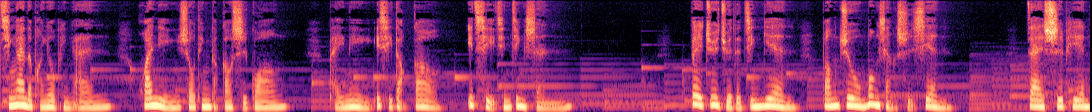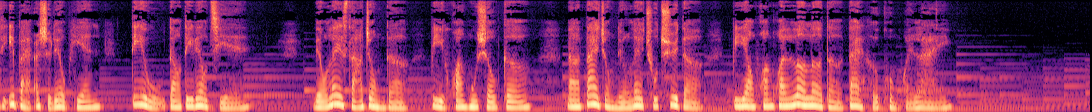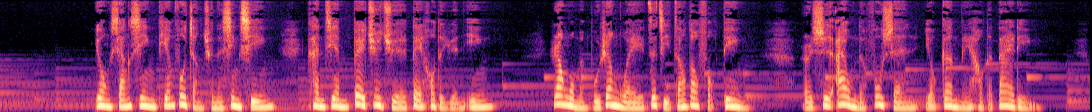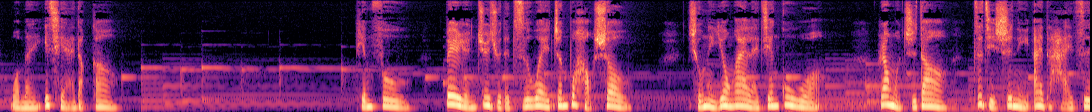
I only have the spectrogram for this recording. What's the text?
亲爱的朋友，平安！欢迎收听祷告时光，陪你一起祷告，一起亲近神。被拒绝的经验，帮助梦想实现。在诗篇第一百二十六篇第五到第六节，流泪撒种的必欢呼收割，那带种流泪出去的，必要欢欢乐乐的带禾捆回来。用相信天父掌权的信心，看见被拒绝背后的原因，让我们不认为自己遭到否定，而是爱我们的父神有更美好的带领。我们一起来祷告：天父，被人拒绝的滋味真不好受，求你用爱来坚固我，让我知道自己是你爱的孩子，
